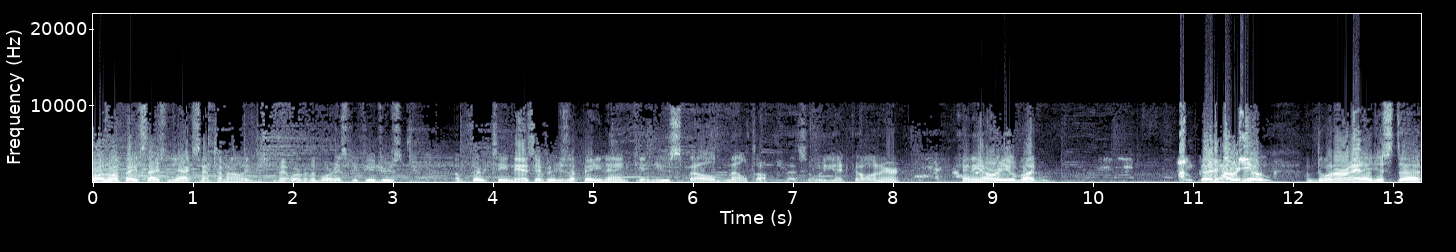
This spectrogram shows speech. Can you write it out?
Low and North Bay Stocks and Jocks. Sometime Ollie. Just from Matt Weber on the board. SP Futures up 13. NASDAQ Futures up 89. Can you spell melt up? That's what we got going here. Kenny, how are you, bud? I'm good. How are you? I'm doing all right. I just uh,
